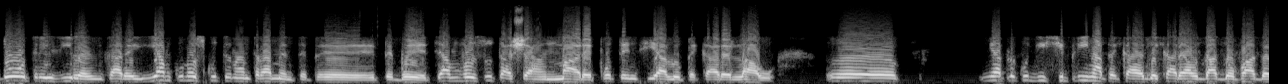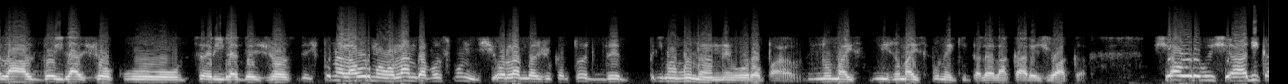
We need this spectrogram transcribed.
două, trei zile în care i-am cunoscut în antrenamente pe, pe băieți, am văzut așa în mare potențialul pe care l-au. Uh, mi-a plăcut disciplina pe care, de care au dat dovadă la al doilea joc cu țările de jos. Deci până la urmă Olanda, vă spun, și Olanda jucători de primă mână în Europa. Nu mai, nici nu mai spun echipele la care joacă. Și au reușit, adică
